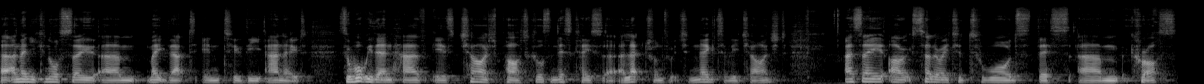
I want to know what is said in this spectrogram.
uh, and then you can also um, make that into the anode. So what we then have is charged particles, in this case uh, electrons which are negatively charged. As they are accelerated towards this um, cross,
